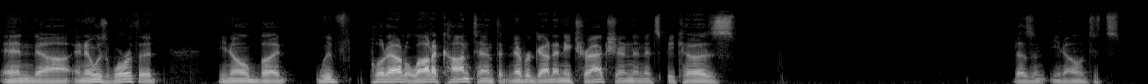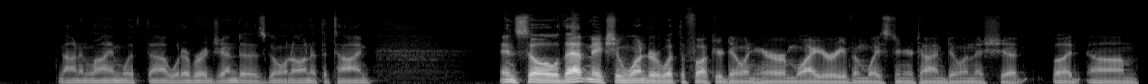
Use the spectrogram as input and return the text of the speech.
and uh, and it was worth it you know but we've put out a lot of content that never got any traction and it's because doesn't you know it's not in line with uh, whatever agenda is going on at the time and so that makes you wonder what the fuck you're doing here and why you're even wasting your time doing this shit. But um,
